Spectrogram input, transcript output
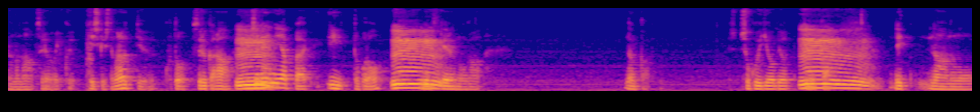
あの、まあ、それをよく意識してもらうっていうことをするからうん。自然にやっぱいいとこうろ見つけんるのが、なんか職業病ってういうか、ん。でなあの、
